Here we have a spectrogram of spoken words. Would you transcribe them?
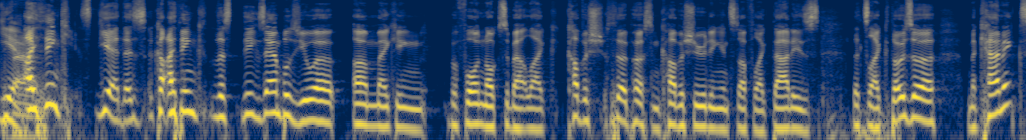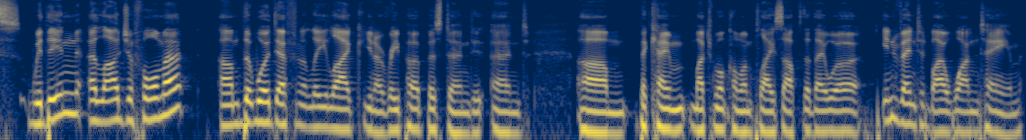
Yeah, I think yeah. There's I think the the examples you were um, making before Knox about like cover sh- third person cover shooting and stuff like that is that's like those are mechanics within a larger format um, that were definitely like you know repurposed and and um, became much more commonplace after they were invented by one team.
